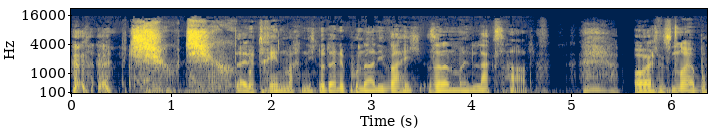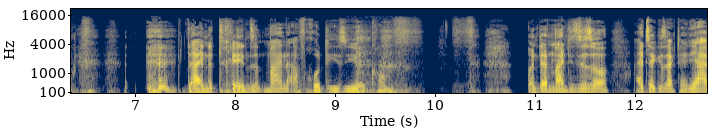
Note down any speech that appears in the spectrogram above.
Deine Tränen machen nicht nur deine Punani weich, sondern meinen Lachs hart. Und Das ist ein neuer Buch. Deine Tränen sind mein Aphrodisiakum. Und dann meinte sie so, als er gesagt hat, ja,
